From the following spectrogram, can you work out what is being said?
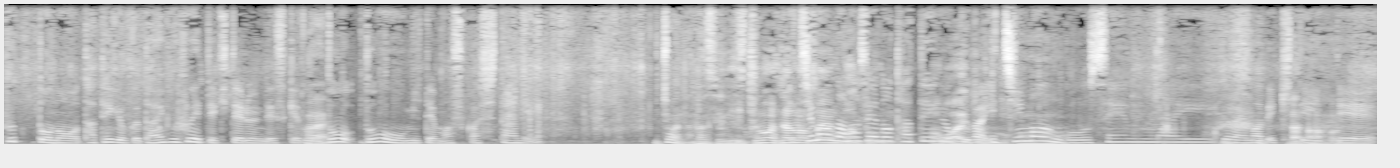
プットの縦玉だいぶ増えてきてるんですけど、はい。どうどう見てますか下値。い1万7000です1万7000 1万7000の縦玉が1万5000枚ぐらいまで来て。いて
